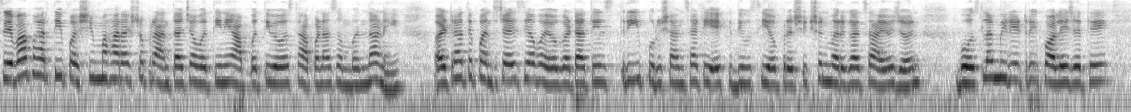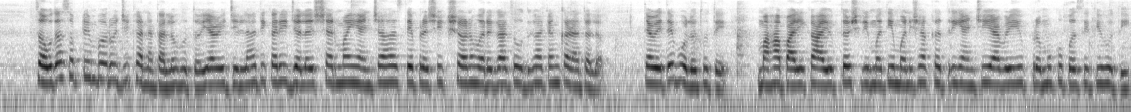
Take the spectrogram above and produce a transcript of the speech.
सेवा भारती पश्चिम महाराष्ट्र प्रांताच्या वतीने आपत्ती व्यवस्थापनासंबंधाने अठरा ते पंचेचाळीस या वयोगटातील स्त्री पुरुषांसाठी एक दिवसीय प्रशिक्षण वर्गाचं आयोजन भोसला मिलिटरी कॉलेज येथे चौदा सप्टेंबर रोजी करण्यात आलं होतं. यावेळी जिल्हाधिकारी जलज शर्मा यांच्या हस्ते प्रशिक्षण वर्गाचं उद्घाटन करण्यात आलं. त्यावेळी ते बोलत होते. महापालिका आयुक्त श्रीमती मनीषा खत्री यांची यावेळी प्रमुख उपस्थिती होती.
